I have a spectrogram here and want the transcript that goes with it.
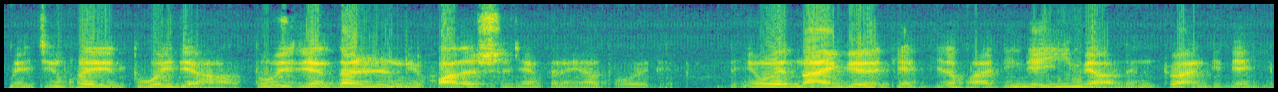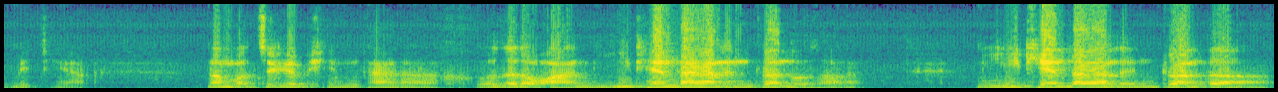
美金会多一点啊，多一点，但是你花的时间可能要多一点，因为那个点击的话，零点一秒能赚零点一美金啊。那么这个平台呢，合着的话，你一天大概能赚多少呢？你一天大概能赚个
